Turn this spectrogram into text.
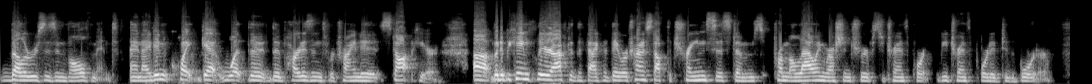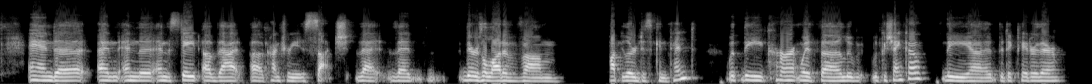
Belarus's involvement, and I didn't quite get what the, the partisans were trying to stop here. Uh, but it became clear after the fact that they were trying to stop the train systems from allowing Russian troops to transport be transported to the border, and uh, and and the and the state of that uh, country is such that that there's a lot of um, popular discontent with the current with uh, Lukashenko, the uh, the dictator there.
